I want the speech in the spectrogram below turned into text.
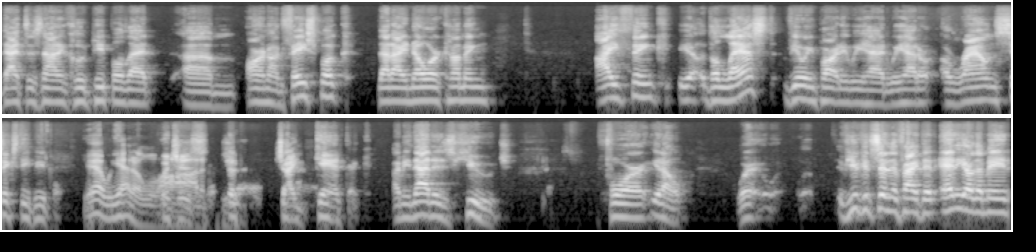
That does not include people that um, aren't on Facebook that I know are coming. I think you know, the last viewing party we had, we had a, around 60 people. Yeah, we had a lot. which is of just gigantic. I mean, that is huge for you know where if you consider the fact that Eddie are the main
